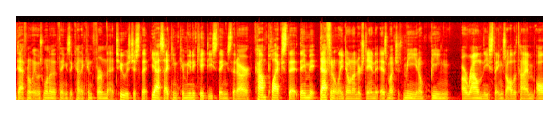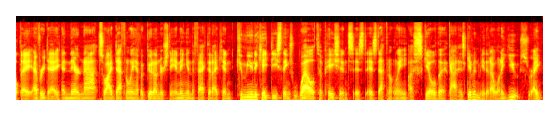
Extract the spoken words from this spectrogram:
definitely was one of the things that kind of confirmed that too is just that yes i can communicate these things that are complex that they may, definitely don't understand as much as me you know being around these things all the time, all day, every day, and they're not. So I definitely have a good understanding, and the fact that I can communicate these things well to patients is, is definitely a skill that God has given me that I want to use, right?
